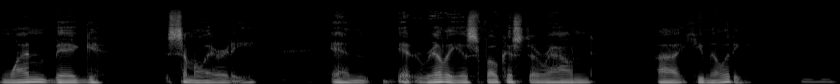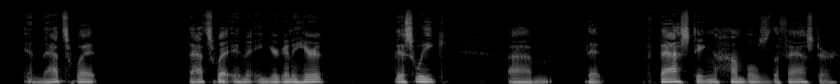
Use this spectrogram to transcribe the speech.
one big similarity, and it really is focused around uh, humility, and that's what that's what, and, and you're going to hear it this week. Um, that fasting humbles the faster.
